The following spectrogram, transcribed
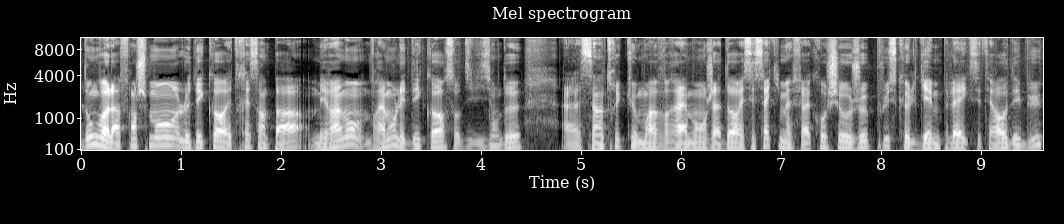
donc voilà, franchement le décor est très sympa, mais vraiment, vraiment les décors sur Division 2, c'est un truc que moi vraiment j'adore et c'est ça qui m'a fait accrocher au jeu plus que le gameplay, etc. au début.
